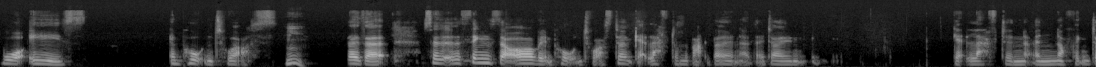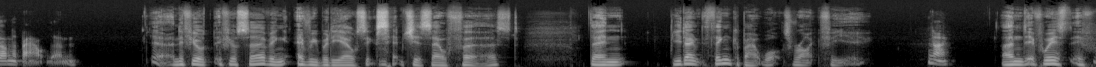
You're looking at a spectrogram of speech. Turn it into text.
what is important to us. Hmm. So that so that the things that are important to us don't get left on the back burner. They don't get left and, and nothing done about them. Yeah, and if you're if you're serving everybody else except yourself first, then you don't think about what's right for you. No. And if we're if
